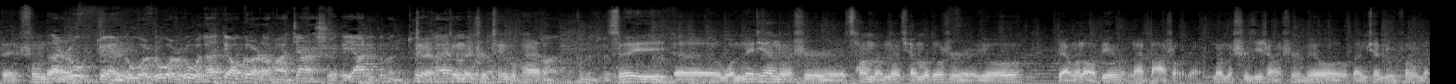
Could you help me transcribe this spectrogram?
被封的。那如对，如果如果如果它掉个儿的话，加上水的压力，根本推不开。根本是推不开的，根本推不开。所以呃，我们那天呢是舱门呢全部都是由两个老兵来把守着，那么实际上是没有完全密封的。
